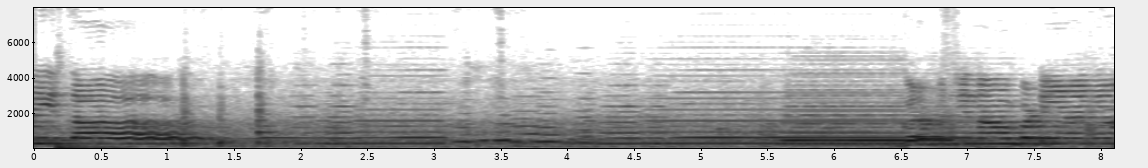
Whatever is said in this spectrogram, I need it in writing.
ਕਰੀਤਾ ਗਰਭ ਜਿਨਾ ਬੜਿਆਈਆਂ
